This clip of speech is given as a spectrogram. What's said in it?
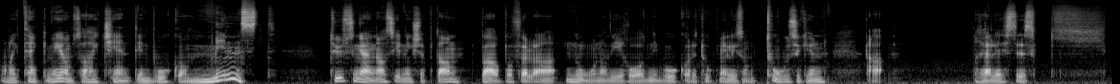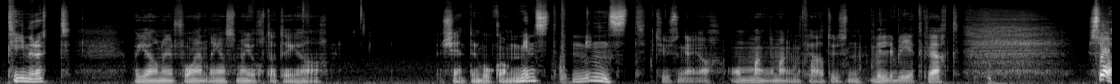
Og når jeg tenker meg om, så har jeg tjent inn boka minst 1000 ganger siden jeg kjøpte den, bare på å følge noen av de rådene i boka. Det tok meg liksom to sekunder, ja, realistisk ti minutter, å gjøre noen få endringer som har gjort at jeg har tjent inn boka minst, minst 1000 ganger, og mange, mange flere tusen vil det bli etter hvert. Så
